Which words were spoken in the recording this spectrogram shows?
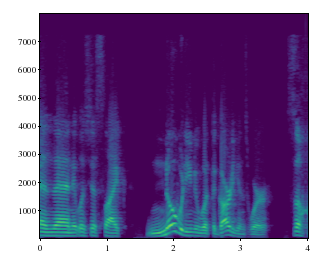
And then it was just like nobody knew what the Guardians were. So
